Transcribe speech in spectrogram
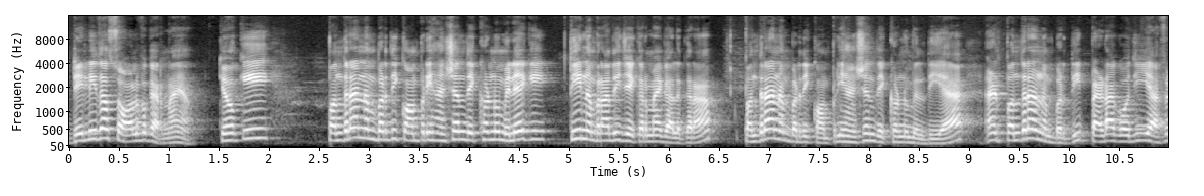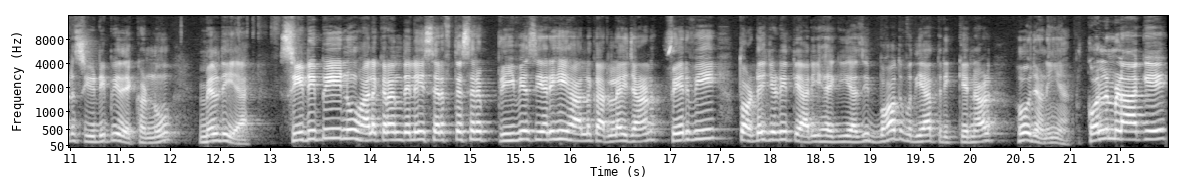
ਡੇਲੀ ਦਾ ਸੋਲਵ ਕਰਨਾ ਆ, ਕਿਉਂਕਿ 15 ਨੰਬਰ ਦੀ ਕੰਪਰੀਹੈਂਸ਼ਨ ਦੇਖਣ ਨੂੰ ਮਿਲੇਗੀ 30 ਨੰਬਰਾਂ ਦੀ ਜੇਕਰ ਮੈਂ ਗੱਲ ਕਰਾਂ 15 ਨੰਬਰ ਦੀ ਕੰਪਰੀਹੈਂਸ਼ਨ ਦੇਖਣ ਨੂੰ ਮਿਲਦੀ ਹੈ ਐਂਡ 15 ਨੰਬਰ ਦੀ ਪੈਡਾਗੋਜੀ ਜਾਂ ਫਿਰ CDP ਦੇਖਣ ਨੂੰ ਮਿਲਦੀ ਹੈ। CDP ਨੂੰ ਹੱਲ ਕਰਨ ਦੇ ਲਈ ਸਿਰਫ ਤੇ ਸਿਰਫ ਪ੍ਰੀਵੀਅਸ ਈਅਰ ਹੀ ਹੱਲ ਕਰ ਲਏ ਜਾਣ, ਫਿਰ ਵੀ ਤੁਹਾਡੀ ਜਿਹੜੀ ਤਿਆਰੀ ਹੈਗੀ ਆ ਜੀ, ਬਹੁਤ ਵਧੀਆ ਤਰੀਕੇ ਨਾਲ ਹੋ ਜਾਣੀ ਹੈ ਕੁੱਲ ਮਿਲਾ ਕੇ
